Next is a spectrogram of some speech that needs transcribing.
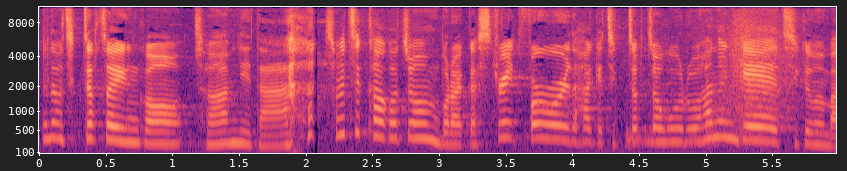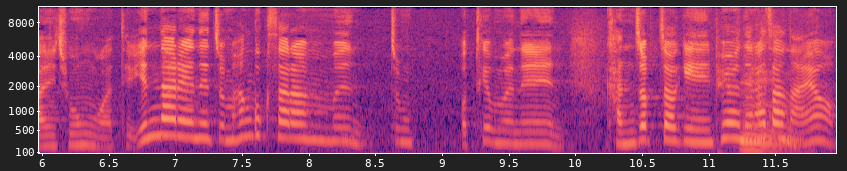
근데 뭐 직접적인 거 좋아합니다. 솔직하고 좀 뭐랄까 straightforward하게 직접적으로 하는 게 지금은 많이 좋은 것 같아요. 옛날에는 좀 한국 사람은 좀 어떻게 보면은 간접적인 표현을 음. 하잖아요.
